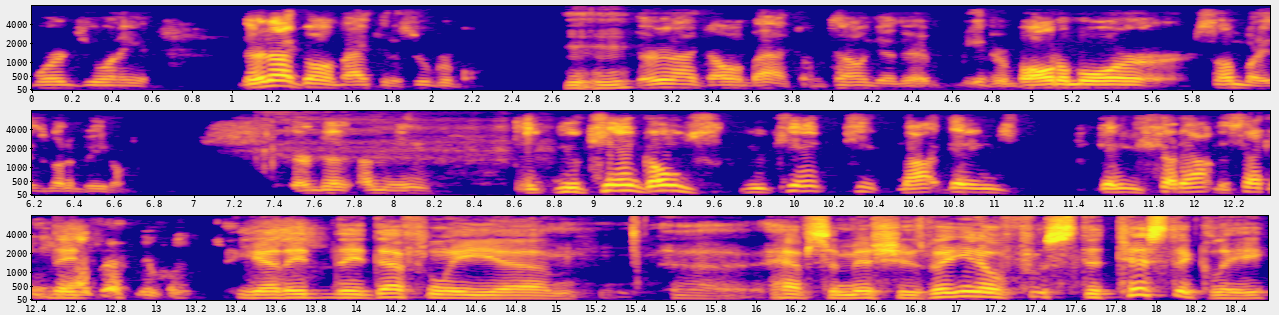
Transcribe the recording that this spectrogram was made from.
words you want to use, they're not going back to the Super Bowl. hmm They're not going back. I'm telling you, they're either Baltimore or somebody's going to beat them. They're just, I mean, you can't go, you can't keep not getting getting shut out in the second They- half. Yeah, they they definitely um, uh, have some issues, but you know, statistically,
